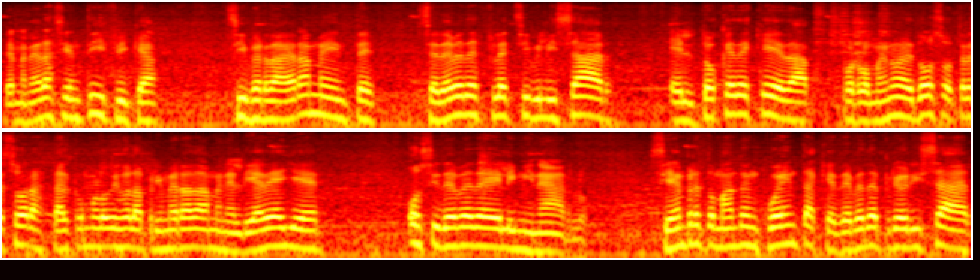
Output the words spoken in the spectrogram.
de manera científica si verdaderamente se debe de flexibilizar el toque de queda por lo menos de dos o tres horas, tal como lo dijo la primera dama en el día de ayer, o si debe de eliminarlo. Siempre tomando en cuenta que debe de priorizar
